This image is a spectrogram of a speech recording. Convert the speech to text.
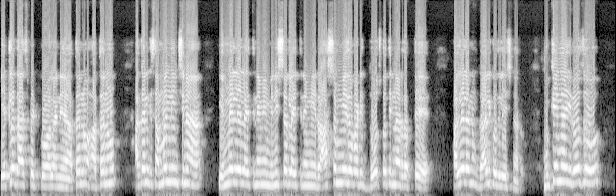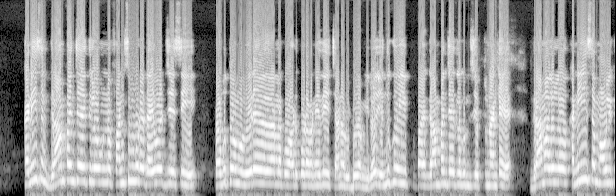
ఎట్లా దాచిపెట్టుకోవాలని అతను అతను అతనికి సంబంధించిన ఎమ్మెల్యేలు అయితేనేమి మినిస్టర్లు అయితేనేమి రాష్ట్రం మీద పడి దోచుకు తిన్నారు తప్పితే పల్లెలను గాలి వదిలేసినారు. ముఖ్యంగా ఈరోజు కనీసం గ్రామ పంచాయతీలో ఉన్న ఫండ్స్ను కూడా డైవర్ట్ చేసి ప్రభుత్వం వేరే దానిలకు వాడుకోవడం అనేది చాలా విడ్డూరం. ఈరోజు ఎందుకు ఈ గ్రామ పంచాయతీల గురించి చెప్తున్నా అంటే గ్రామాలలో కనీస మౌలిక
